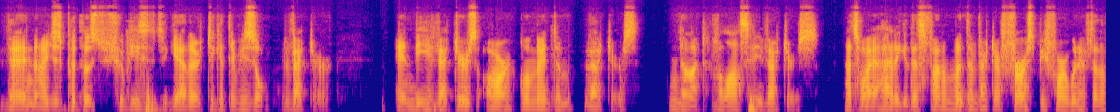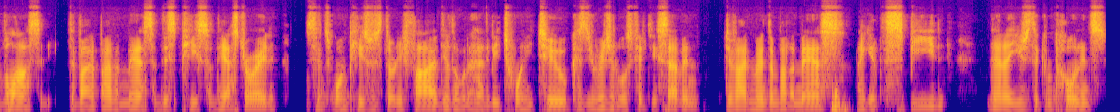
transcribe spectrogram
Then I just put those two pieces together to get the resultant vector. And the vectors are momentum vectors, not velocity vectors. That's why I had to get this final momentum vector first before I went after the velocity. Divided by the mass of this piece of the asteroid. Since one piece was 35, the other one had to be 22 because the original was 57. Divide momentum by the mass, I get the speed. Then I use the components,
